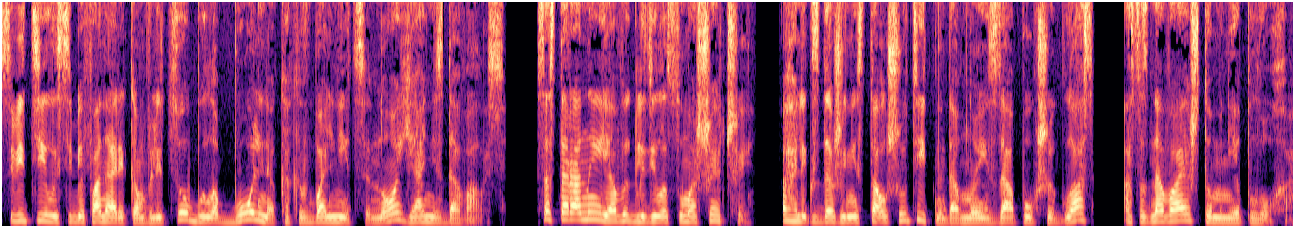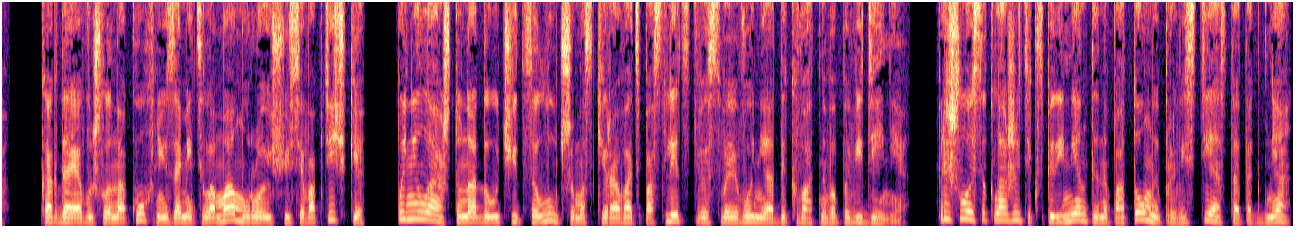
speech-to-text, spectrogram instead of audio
Светила себе фонариком в лицо, было больно, как и в больнице, но я не сдавалась. Со стороны я выглядела сумасшедшей. Алекс даже не стал шутить надо мной из-за опухших глаз, осознавая, что мне плохо. Когда я вышла на кухню и заметила маму, роющуюся в аптечке, Поняла, что надо учиться лучше маскировать последствия своего неадекватного поведения. Пришлось отложить эксперименты на потом и провести остаток дня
